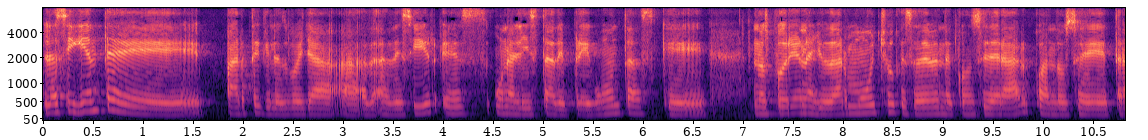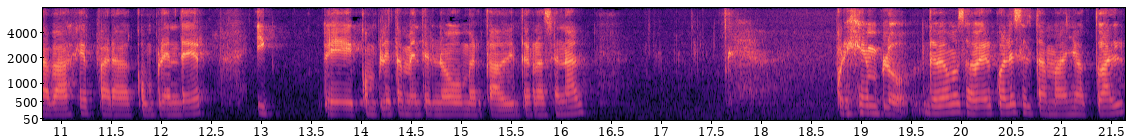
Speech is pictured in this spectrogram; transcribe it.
La siguiente parte que les voy a, a, decir es una lista de preguntas que nos podrían ayudar mucho, que se deben de considerar cuando se trabaje para comprender y eh, completamente el nuevo mercado internacional. Por ejemplo, debemos saber cuál es el tamaño actual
